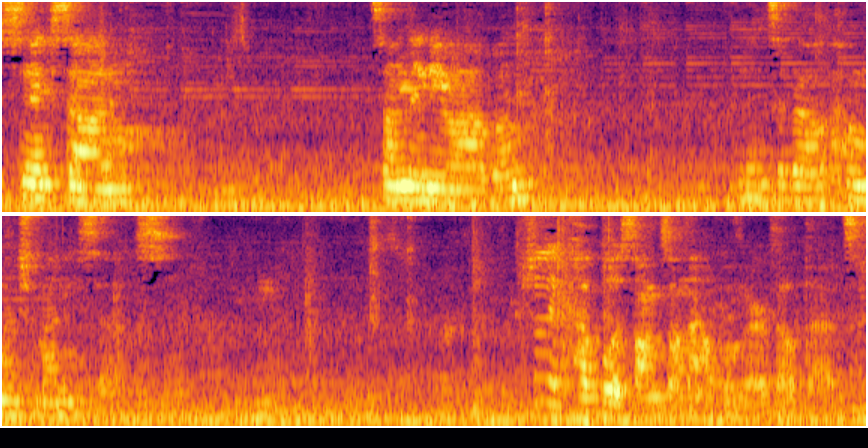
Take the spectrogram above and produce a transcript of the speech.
This next song, it's on the new album. And it's about how much money sucks. Actually, a couple of songs on the album are about that. so.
